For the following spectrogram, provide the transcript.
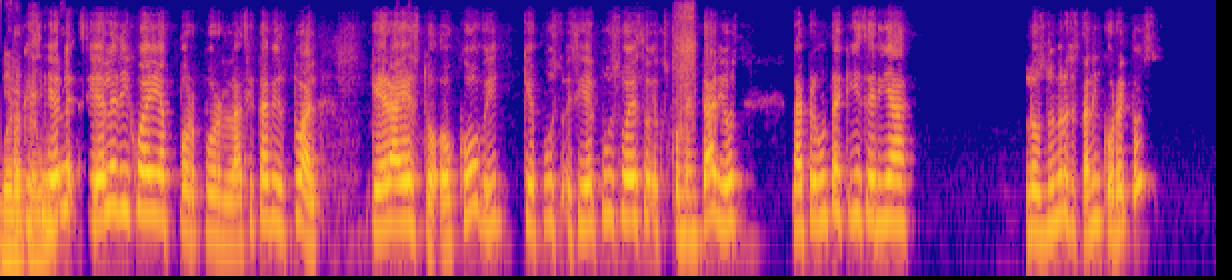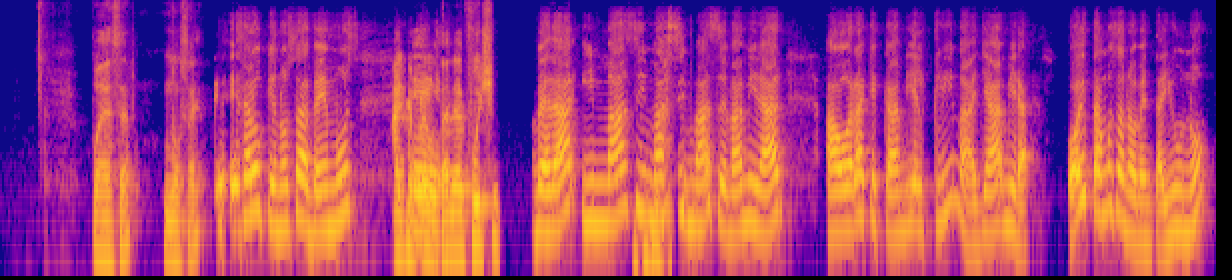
Porque si él, si él, le dijo a ella por, por la cita virtual que era esto o COVID, que puso, si él puso esos comentarios, la pregunta aquí sería, ¿los números están incorrectos? Puede ser, no sé. E, es algo que no sabemos. Hay que preguntarle al Fushi. ¿Verdad? Y más y más y más se va a mirar ahora que cambie el clima. Ya, mira, hoy estamos a 91,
